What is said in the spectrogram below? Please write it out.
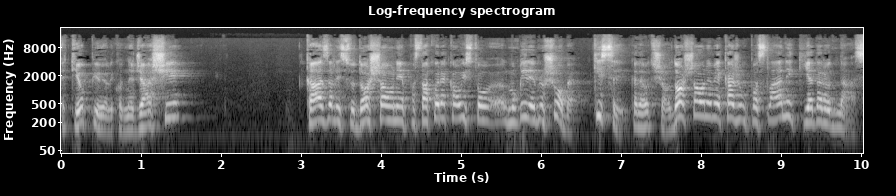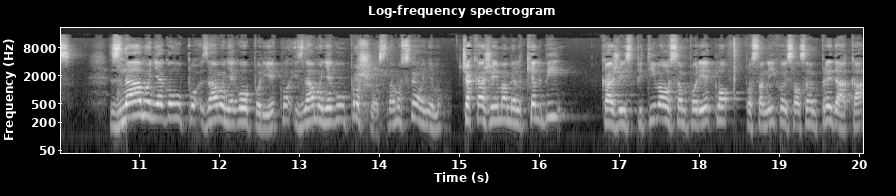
Etiopiju ili kod Neđašije, kazali su došao on je, pa tako je rekao isto Mugire ibn Šobe, Kisri, kada je otišao. Došao nam je, kaže, poslanik, jedan od nas. Znamo njegovu, znamo njegovo porijeklo i znamo njegovu prošlost, znamo sve o njemu. Čak kaže Imam El Kelbi, kaže ispitivao sam porijeklo poslanikovi sa osam predaka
